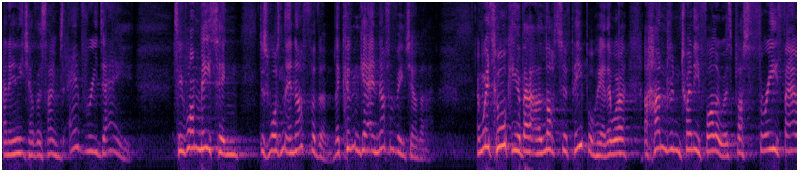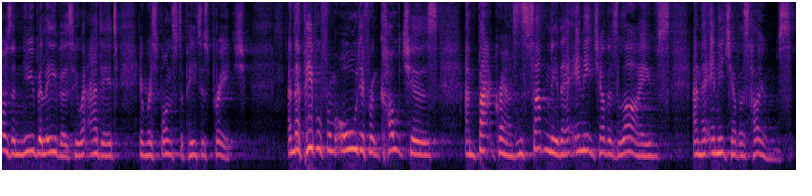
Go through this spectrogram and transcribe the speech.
and in each other's homes. Every day. See, one meeting just wasn't enough for them. They couldn't get enough of each other. And we're talking about a lot of people here. There were 120 followers plus 3,000 new believers who were added in response to Peter's preach. And they're people from all different cultures and backgrounds, and suddenly they're in each other's lives and they're in each other's homes.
